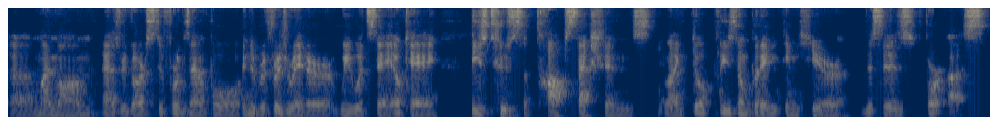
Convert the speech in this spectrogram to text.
uh, my mom as regards to, for example, in the refrigerator, we would say, okay these two top sections, like, don't, please don't put anything here. This is for us.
